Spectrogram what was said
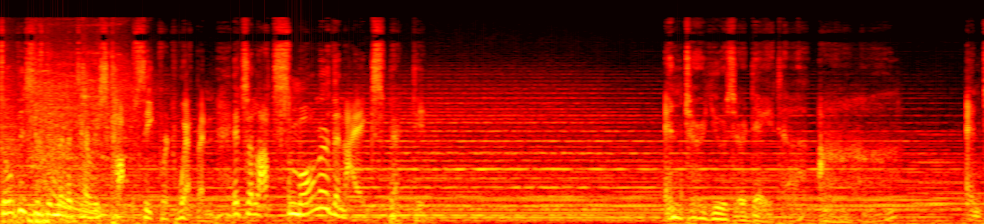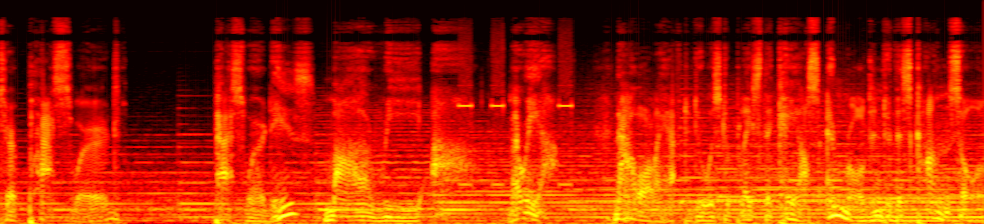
So this is the military's top secret weapon. It's a lot smaller than I expected. Enter user data. Uh-huh. Enter password. Password is Maria. Maria. Now all I have to do is to place the Chaos Emerald into this console.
